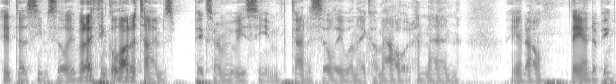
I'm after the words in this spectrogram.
it does seem silly, but I think a lot of times Pixar movies seem kind of silly when they come out, and then you know they end up being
